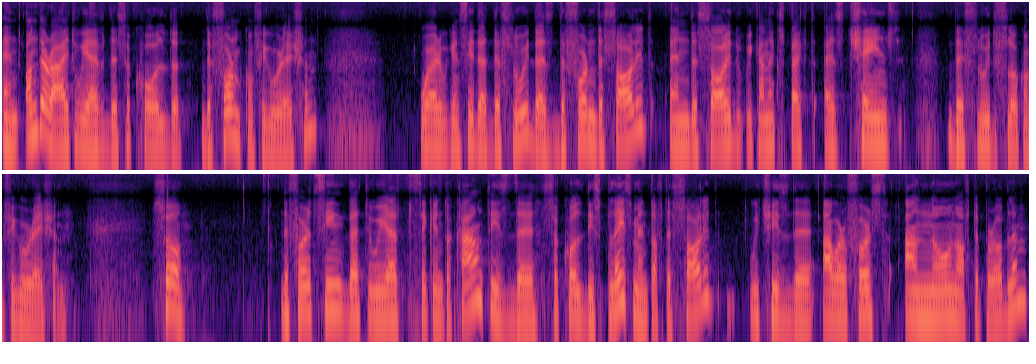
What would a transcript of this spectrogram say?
And on the right, we have the so-called deform configuration, where we can see that the fluid has deformed the solid, and the solid we can expect has changed the fluid flow configuration. So the first thing that we have to take into account is the so-called displacement of the solid, which is the, our first unknown of the problem.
